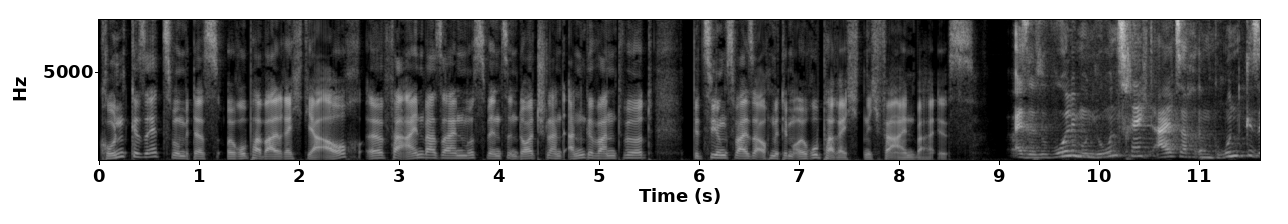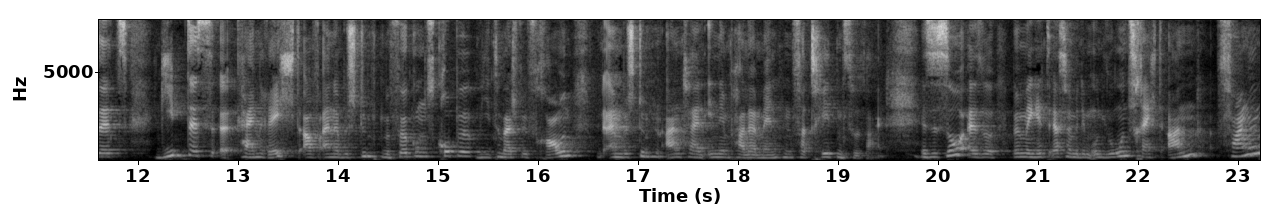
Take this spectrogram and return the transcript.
Grundgesetz, womit das Europawahlrecht ja auch äh, vereinbar sein muss, wenn es in Deutschland angewandt wird, beziehungsweise auch mit dem Europarecht nicht vereinbar ist? Also sowohl im Unionsrecht als auch im Grundgesetz gibt es äh, kein Recht auf einer bestimmten Bevölkerungsgruppe, wie zum Beispiel Frauen, mit einem bestimmten Anteil in den Parlamenten vertreten zu sein. Es ist so, also wenn wir jetzt erstmal mit dem Unionsrecht anfangen,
